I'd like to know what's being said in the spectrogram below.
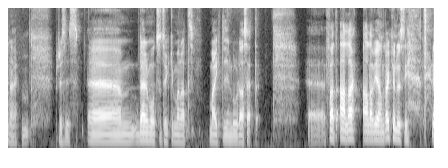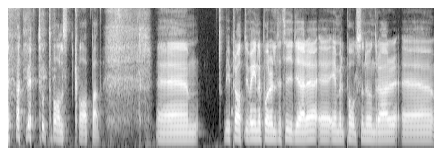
Nej, precis. Ehm, däremot så tycker man att Mike Dean borde ha sett det. Ehm, för att alla, alla vi andra kunde se att han blev totalt kapad. Ehm, vi, prat, vi var inne på det lite tidigare, Eh, Emil Paulsen undrar, eh,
